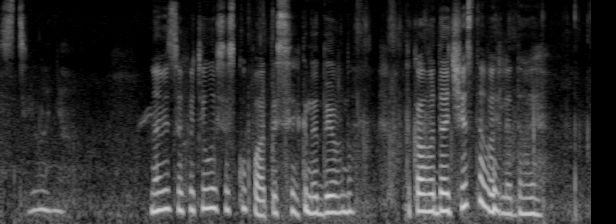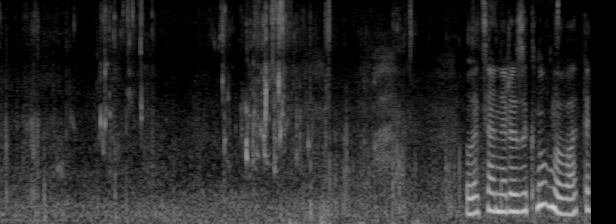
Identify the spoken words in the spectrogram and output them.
Стілення. Навіть захотілося скупатися, як не дивно. Така вода чиста виглядає. Лиця не ризикну вмивати.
